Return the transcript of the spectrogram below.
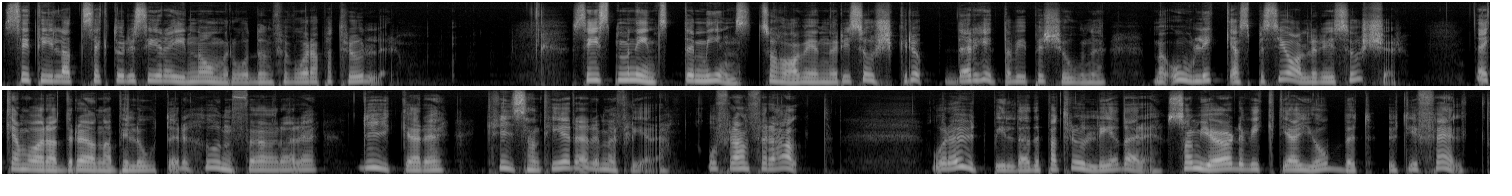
se till att sektorisera in områden för våra patruller. Sist men inte minst så har vi en resursgrupp. Där hittar vi personer med olika specialresurser. Det kan vara drönarpiloter, hundförare, dykare, krishanterare med flera. Och framför allt våra utbildade patrulledare som gör det viktiga jobbet ute i fält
